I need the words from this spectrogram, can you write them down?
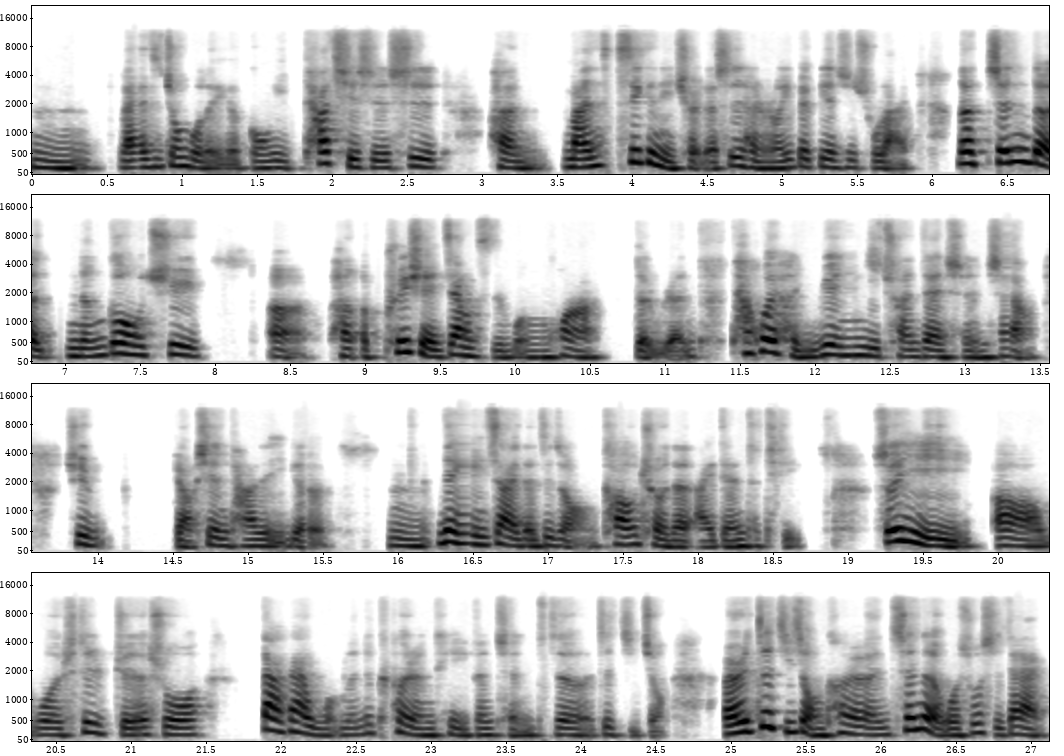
嗯来自中国的一个工艺，它其实是很蛮 signature 的，是很容易被辨识出来。那真的能够去呃很 appreciate 这样子文化的人，他会很愿意穿在身上去。表现他的一个嗯内在的这种 cultural 的 identity，所以啊、呃，我是觉得说，大概我们的客人可以分成这这几种，而这几种客人真的，我说实在，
